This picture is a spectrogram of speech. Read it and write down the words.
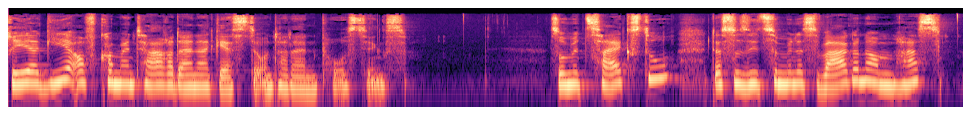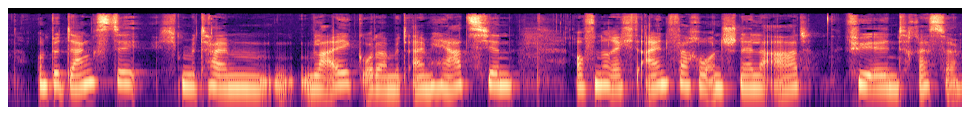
Reagier auf Kommentare deiner Gäste unter deinen Postings. Somit zeigst du, dass du sie zumindest wahrgenommen hast und bedankst dich mit einem Like oder mit einem Herzchen auf eine recht einfache und schnelle Art für ihr Interesse.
